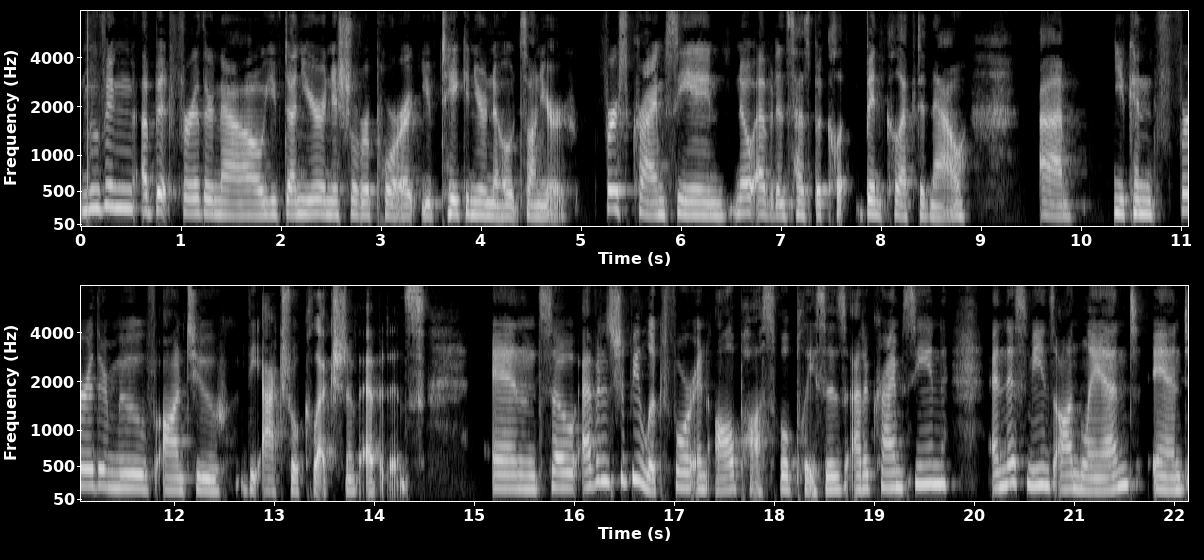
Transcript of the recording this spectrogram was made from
Moving a bit further now, you've done your initial report, you've taken your notes on your first crime scene, no evidence has been collected now. Um, you can further move on to the actual collection of evidence. And so evidence should be looked for in all possible places at a crime scene. And this means on land and,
